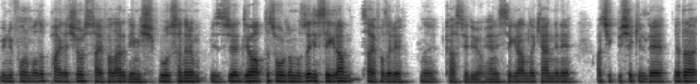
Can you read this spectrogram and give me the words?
üniformalı paylaşıyor sayfalar demiş. Bu sanırım biz cevapta sorduğumuzda Instagram sayfalarını kastediyor. Yani Instagram'da kendini açık bir şekilde ya da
